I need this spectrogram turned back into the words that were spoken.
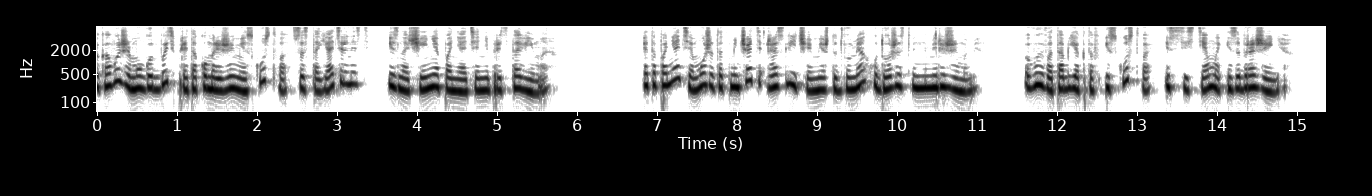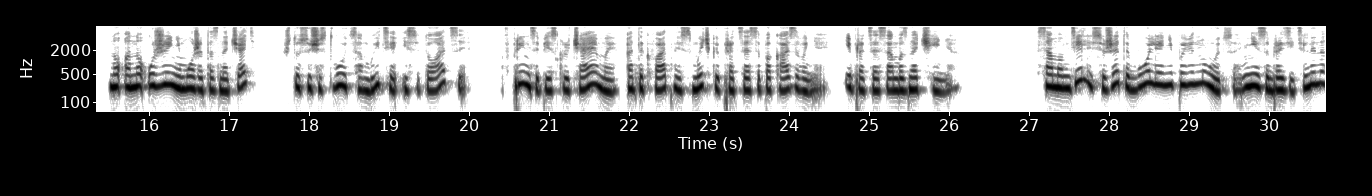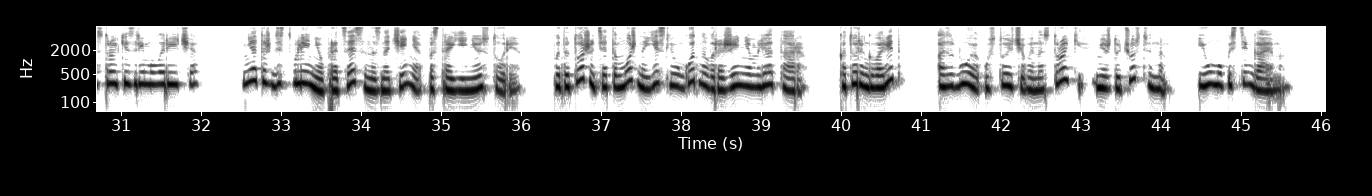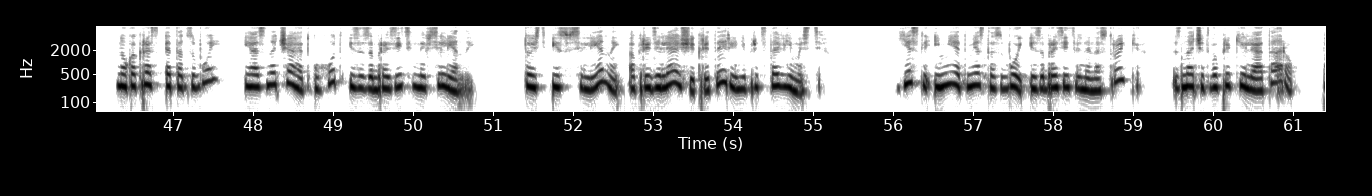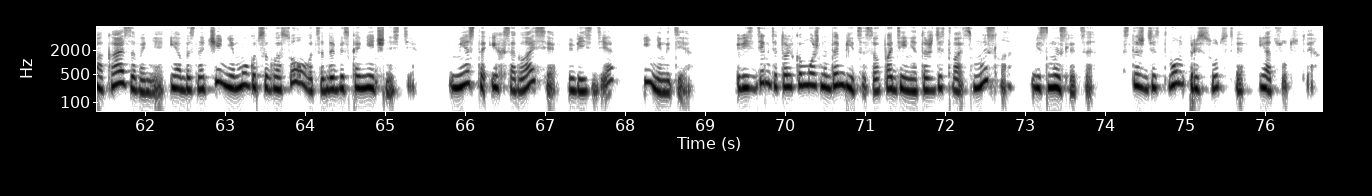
Каковы же могут быть при таком режиме искусства состоятельность и значение понятия непредставимое? Это понятие может отмечать различия между двумя художественными режимами. Вывод объектов искусства из системы изображения. Но оно уже не может означать, что существуют события и ситуации, в принципе исключаемые адекватной смычкой процесса показывания и процесса обозначения. В самом деле сюжеты более не повинуются ни изобразительной настройке зримого речи, ни отождествлению процесса назначения построению истории. Подытожить это можно, если угодно, выражением Леотара, который говорит о сбое устойчивой настройки между чувственным и умопостигаемым. Но как раз этот сбой и означает уход из изобразительной вселенной, то есть из вселенной, определяющей критерии непредставимости. Если имеет место сбой изобразительной настройки, значит, вопреки Леотару, показывание и обозначение могут согласовываться до бесконечности. Место их согласия везде и нигде. Везде, где только можно добиться совпадения тождества смысла, бессмыслицы, с тождеством присутствия и отсутствия.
